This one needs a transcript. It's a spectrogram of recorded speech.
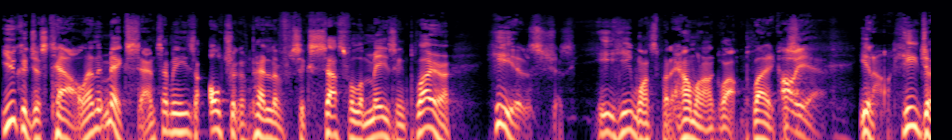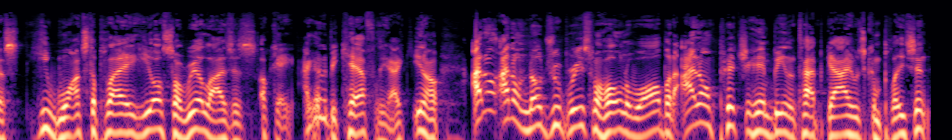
you could just tell, and it makes sense. I mean, he's an ultra competitive, successful, amazing player. He is just he he wants to put a helmet on, and go out and play. Oh, yeah. You know he just he wants to play. He also realizes, okay, I got to be careful here. I, you know, I don't I don't know Drew Brees from a hole in the wall, but I don't picture him being the type of guy who's complacent,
